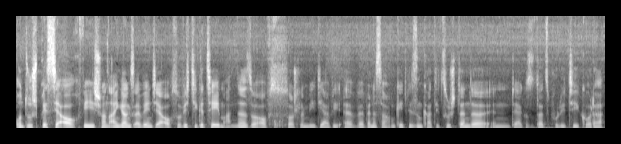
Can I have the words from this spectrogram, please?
Und du sprichst ja auch, wie schon eingangs erwähnt, ja auch so wichtige Themen an, ne? so auf Social Media, wie, äh, wenn es darum geht, wie sind gerade die Zustände in der Gesundheitspolitik oder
